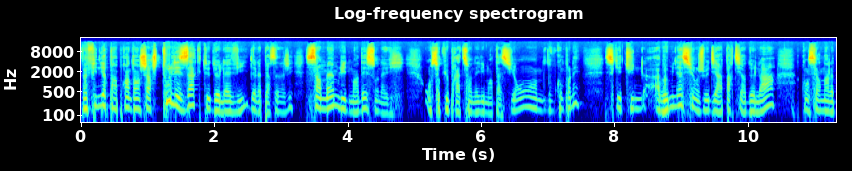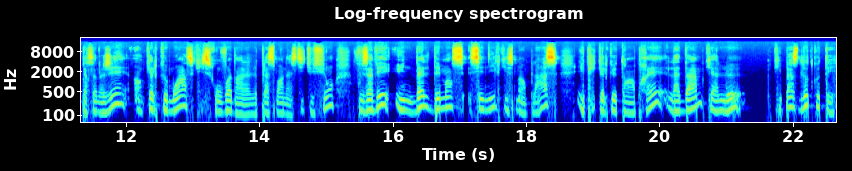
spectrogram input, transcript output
va finir par prendre en charge tous les actes de la vie de la personne âgée sans même lui demander son avis. On s'occupera de son alimentation, vous comprenez? Ce qui est une abomination. Je veux dire, à partir de là, concernant la personne âgée, en quelques mois, ce qu'on voit dans le placement en institution, vous avez une belle démence sénile qui se met en place, et puis quelques temps après, la dame qui, qui passe de l'autre côté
